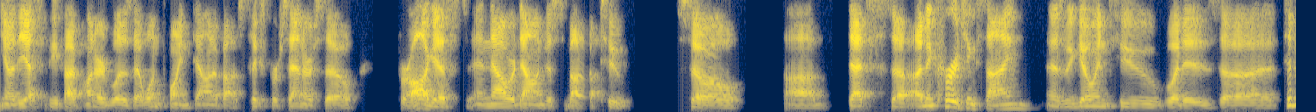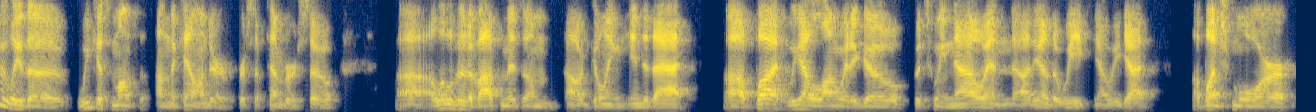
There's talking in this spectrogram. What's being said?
you know the S&P 500 was at one point down about 6% or so for August and now we're down just about 2. So uh, that's uh, an encouraging sign as we go into what is uh, typically the weakest month on the calendar for September. So uh, a little bit of optimism uh, going into that. Uh, but we got a long way to go between now and the end of the week. You know, we got a bunch more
